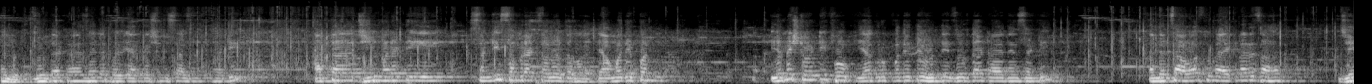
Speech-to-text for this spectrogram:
हॅलो जोरदार टाळ्या झाल्या पाहिजे आकाश मिसासाठी आता झी मराठी संगीत सम्राट चालू होता बघा. त्यामध्ये पण एम एस ट्वेंटी फोक या ग्रुपमध्ये ते होते जोरदार टाळ्या त्यांसाठी आणि त्यांचा आवाज तुम्ही ऐकणारच आहात. जे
